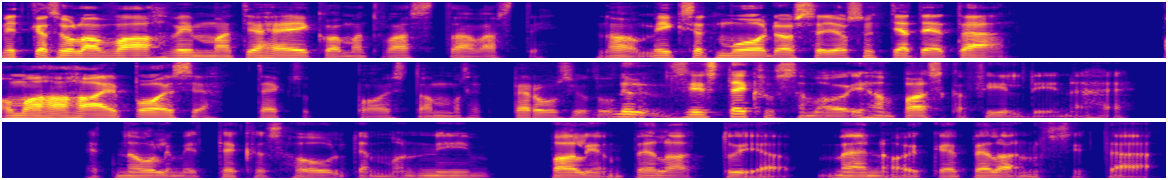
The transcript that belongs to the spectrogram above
mitkä sulla on vahvimmat ja heikoimmat vastaavasti? No mikset muodossa, jos nyt jätetään omaha hai pois ja teksut pois, tommoset perusjutut. No, siis Texassa mä oon ihan paska fieldiin nähe. Että No Limit Texas Hold'em on niin paljon pelattu ja mä en oikein pelannut sitä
